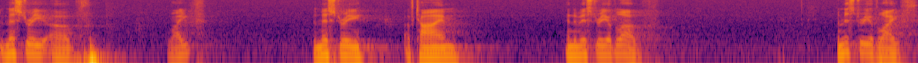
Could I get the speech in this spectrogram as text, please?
The mystery of life, the mystery of time, and the mystery of love. The mystery of life.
